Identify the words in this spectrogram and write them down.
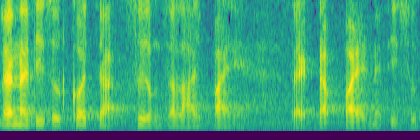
และในที่สุดก็จะเสื่อมสลายไป แตกดับไปในที่สุด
